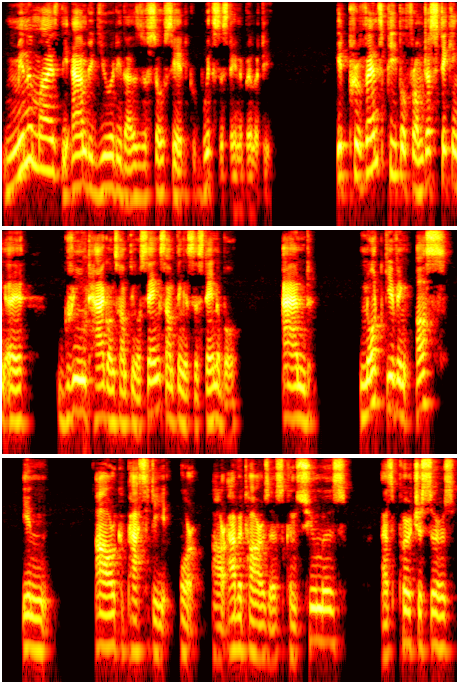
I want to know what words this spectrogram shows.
minimize the ambiguity that is associated with sustainability it prevents people from just sticking a green tag on something or saying something is sustainable and not giving us in our capacity or our avatars as consumers, as purchasers,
